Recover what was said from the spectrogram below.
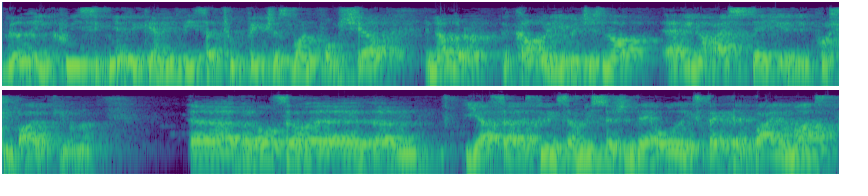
will increase significantly. These are two pictures, one from Shell, another the company which is not having a high stake in, in pushing biofuel. Uh, but also uh, um, is doing some research, and they all expect that biomass,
